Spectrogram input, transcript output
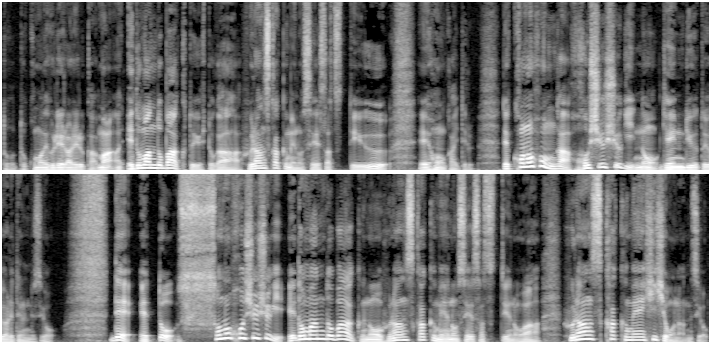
とどこまで触れられるか。まあ、エドマンド・バークという人が、フランス革命の政策っていう、えー、本を書いてる。で、この本が保守主義の源流と言われてるんですよ。で、えっと、その保守主義、エドマンド・バークのフランス革命の政策っていうのは、フランス革命批評なんですよ。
